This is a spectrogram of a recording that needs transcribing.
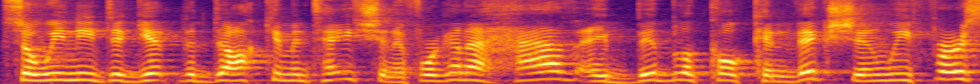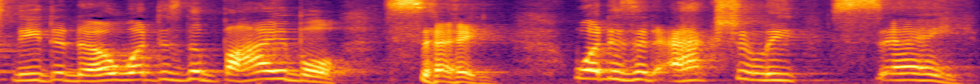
So we need to get the documentation. If we're going to have a biblical conviction, we first need to know what does the Bible say? What does it actually say?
